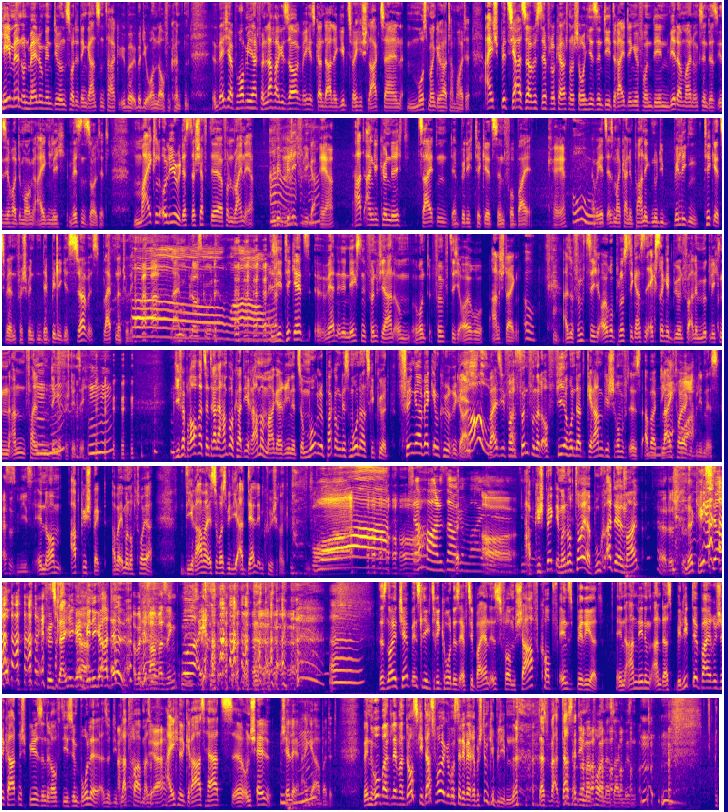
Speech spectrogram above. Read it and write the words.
Themen und Meldungen, die uns heute den ganzen Tag über über die Ohren laufen könnten. Welcher Promi hat für einen Lacher gesorgt? Welche Skandale gibt's? Welche Schlagzeilen muss man gehört haben heute? Ein Spezialservice der Flo Kerschner Show. Hier sind die drei Dinge, von denen wir der Meinung sind, dass ihr sie heute Morgen eigentlich wissen solltet. Michael O'Leary, das ist der Chef der von Ryanair. Bi- Billigflieger. Ja. Hat angekündigt, Zeiten der Billigtickets sind vorbei. Okay. Oh. Aber jetzt erstmal keine Panik, nur die billigen Tickets werden verschwinden. Der billige Service bleibt natürlich. Uh, bloß gut. Oh, wow. Also die Tickets werden in den nächsten fünf Jahren um rund 50 Euro ansteigen. Oh. Also 50 Euro plus die ganzen Extragebühren für alle möglichen anfallenden Dinge, versteht sich. Die Verbraucherzentrale Hamburg hat die Rama-Margarine zur Mogelpackung des Monats gekürt. Finger weg im Kühlregal. Oh. Weil sie von 500 auf 400 Gramm geschrumpft ist, aber gleich teuer geblieben ist. Das ist mies. Enorm abgespeckt, aber immer noch teuer. Die Rama ist sowas wie die Adele im Kühlschrank. Boah. Oh, das ist aber gemein. ey. Abgespeckt, immer noch teuer. Buch Adele mal. Ja, das stimmt. Ne, kriegst du auch fürs gleiche Geld weniger Adele. Aber die Rama singt nicht. Boah, ja. Das neue Champions League Trikot des FC Bayern ist vom Schafkopf inspiriert. In Anlehnung an das beliebte bayerische Kartenspiel sind drauf die Symbole, also die Blattfarben, also ja. Eichel, Gras, Herz äh, und Schell, Schelle eingearbeitet. Wenn Robert Lewandowski das vorher gewusst hätte, wäre er bestimmt geblieben. Ne? Das, das hätte ich mal vorher noch sagen müssen.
